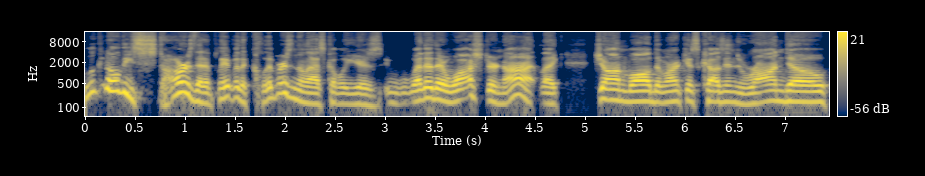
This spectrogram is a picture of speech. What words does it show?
look at all these stars that have played for the Clippers in the last couple years, whether they're washed or not. Like John Wall, DeMarcus Cousins, Rondo,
